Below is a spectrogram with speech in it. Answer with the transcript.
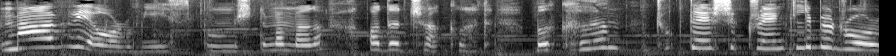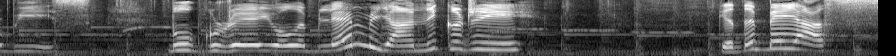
Mavi Orbis bulmuştum ama o da çatladı. Bakın çok değişik renkli bir Orbis. Bu grey olabilir mi? Yani gri. Ya da beyaz.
